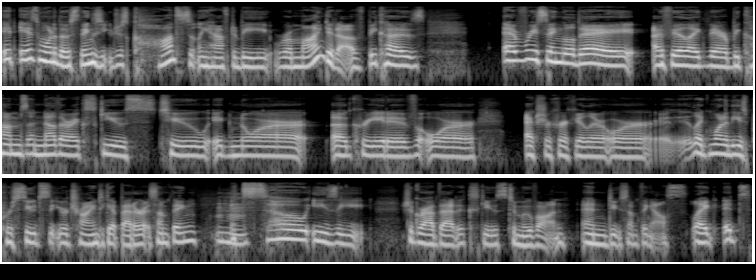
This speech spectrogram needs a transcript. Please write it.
it is one of those things that you just constantly have to be reminded of because every single day I feel like there becomes another excuse to ignore a creative or extracurricular or like one of these pursuits that you're trying to get better at something. Mm-hmm. It's so easy to grab that excuse to move on and do something else. Like it's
